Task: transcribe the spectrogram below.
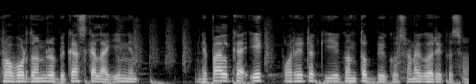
प्रवर्धन र विकासका लागि ने नेपालका एक पर्यटकीय गन्तव्य घोषणा गरेको छ।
